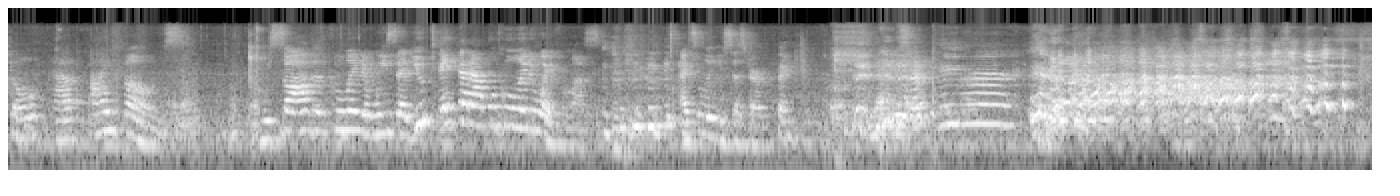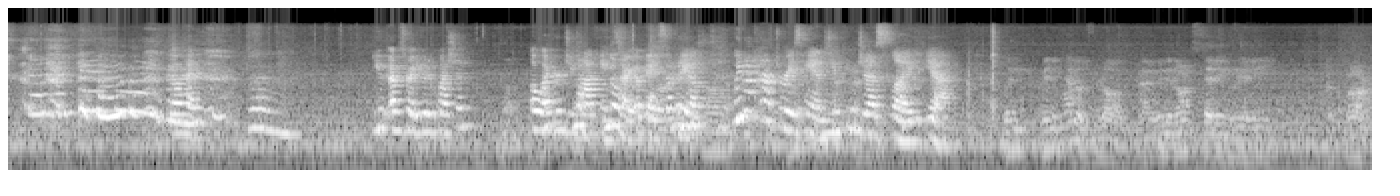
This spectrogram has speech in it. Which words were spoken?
don't have iPhones. We saw the Kool-Aid and we said, you take that apple Kool-Aid away from us. I salute you, sister. Thank you. Thank You, sir? Hater. Go ahead. You, I'm sorry, you had a question? Oh, I heard you talking, No. sorry, okay, somebody else. We don't have to raise hands, you can just like, yeah. When, when you have a blog, uh, when you're not selling really a product,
